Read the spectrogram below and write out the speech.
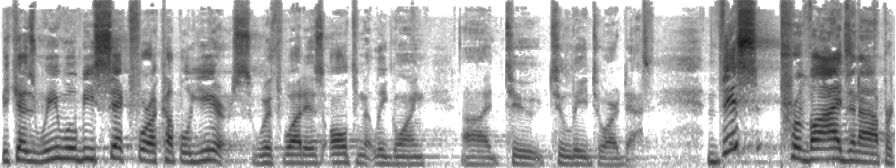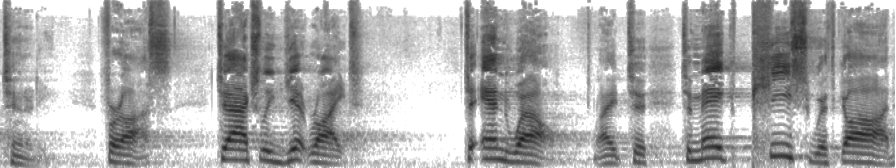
because we will be sick for a couple years with what is ultimately going uh, to, to lead to our death. This provides an opportunity for us to actually get right, to end well, right? To, to make peace with God,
